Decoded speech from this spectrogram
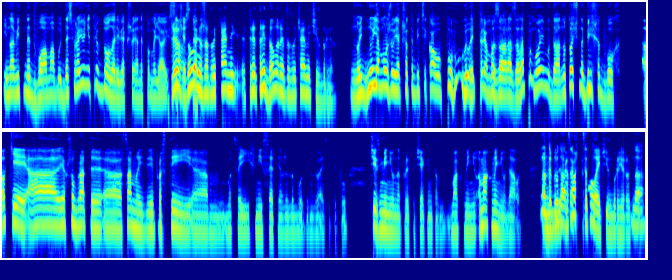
і навіть не два, мабуть. Десь в районі трьох доларів, якщо я не помиляюсь. Це Трьох доларів за звичайний, три, три долари за звичайний чізбургер. Ну, ну, я можу, якщо тобі цікаво, погуглить прямо зараз, але, по-моєму, да. Ну точно більше двох. Окей, а якщо брати е, самий простий е, оцей їхній сет, я вже забув, як він називається, типу, чіз меню, наприклад, чи як він там, мак меню, а мак меню, да, от. Ну, Там, типу, да, це, це кола і чізбургер. да,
